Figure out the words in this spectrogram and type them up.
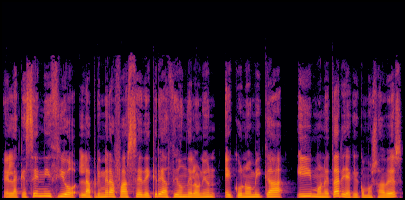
en la que se inició la primera fase de creación de la Unión Económica y Monetaria, que como sabes,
